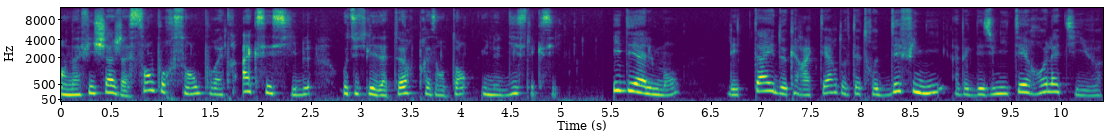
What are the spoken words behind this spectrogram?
en affichage à 100% pour être accessible aux utilisateurs présentant une dyslexie. Idéalement, les tailles de caractères doivent être définies avec des unités relatives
